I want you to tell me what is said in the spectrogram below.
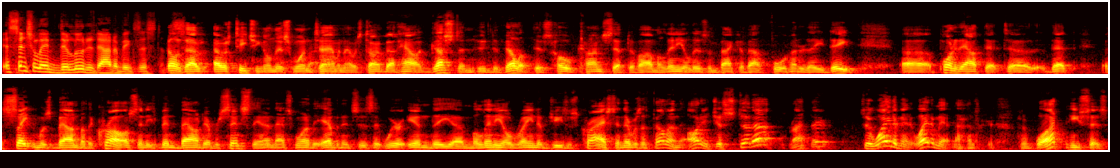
Essentially, diluted out of existence. Fellas, I, I was teaching on this one time, and I was talking about how Augustine, who developed this whole concept of amillennialism back about 400 AD, uh, pointed out that uh, that Satan was bound by the cross, and he's been bound ever since then. And that's one of the evidences that we're in the uh, millennial reign of Jesus Christ. And there was a fellow in the audience just stood up right there. Said, "Wait a minute, wait a minute." Said, what? He says,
